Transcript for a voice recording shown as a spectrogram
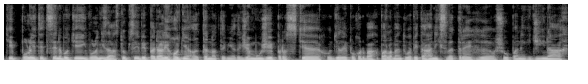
ti politici nebo ti jejich volení zástupci vypadali hodně alternativně, takže muži prostě chodili po chodbách parlamentu ve vytáhaných svetrech, ošoupaných džínách,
